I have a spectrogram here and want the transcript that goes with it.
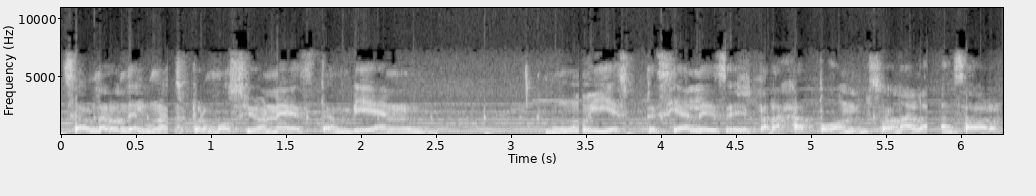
se hablaron de algunas promociones también muy especiales eh, para Japón, se van a lanzar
